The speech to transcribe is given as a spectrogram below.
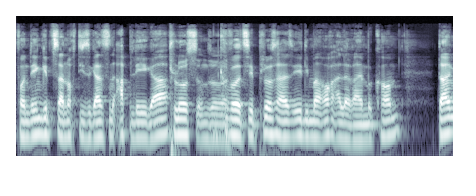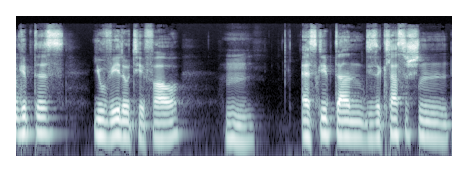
Von denen gibt es dann noch diese ganzen Ableger. Plus und so. QVC Plus, HSE, die man auch alle reinbekommt. Dann gibt es Juvelo TV. Hm. Es gibt dann diese klassischen,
